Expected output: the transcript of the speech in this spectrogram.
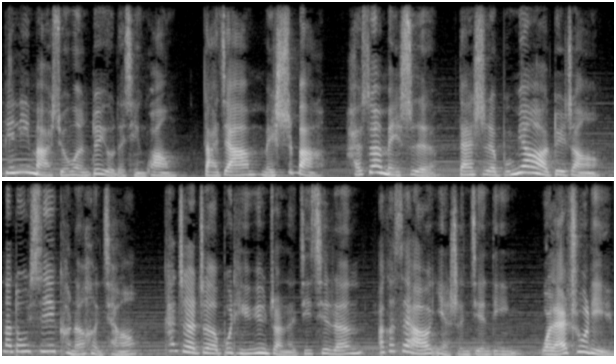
便立马询问队友的情况：“大家没事吧？”“还算没事，但是不妙啊，队长，那东西可能很强。”看着这不停运转的机器人，阿克塞尔眼神坚定：“我来处理。”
